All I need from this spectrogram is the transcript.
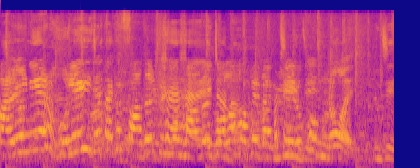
পায়োনিয়ার হলেই যে তাকে ফাদার হ্যাঁ, হ্যাঁ, এটা না। হবে জি, জি। এরকম নয়। জি।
